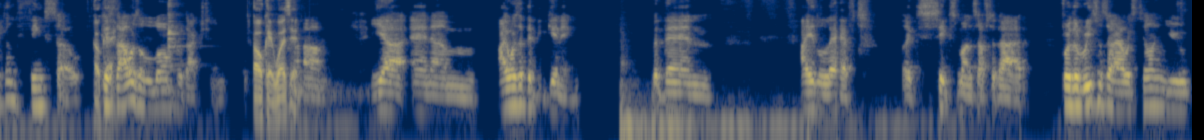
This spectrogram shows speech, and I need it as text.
I don't think so. Okay. Because that was a long production. Okay, was it? Um, yeah, and um, I was at the beginning, but then I left like six months after that for the reasons that I was telling you.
